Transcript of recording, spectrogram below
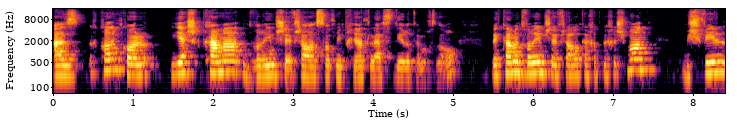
אז קודם כל יש כמה דברים שאפשר לעשות מבחינת להסדיר את המחזור וכמה דברים שאפשר לקחת בחשבון בשביל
